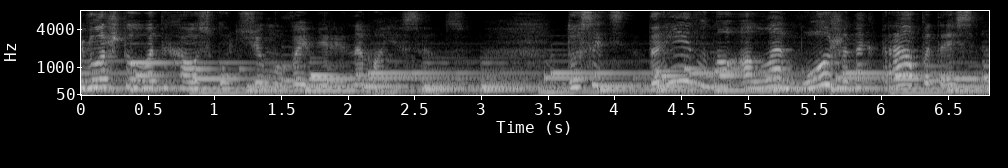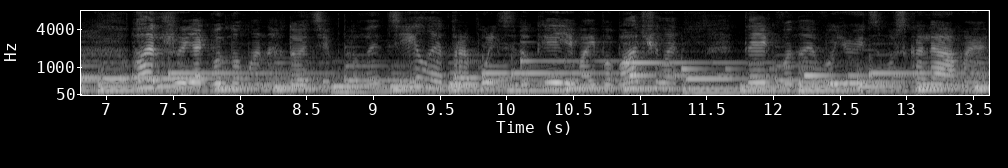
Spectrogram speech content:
і влаштовувати хаос у цьому вимірі немає сенсу. Досить дивно, але може так трапитись. Адже як в одному анекдоті прилетіли прибульці до Києва і побачили те, як вони воюють з москалями.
